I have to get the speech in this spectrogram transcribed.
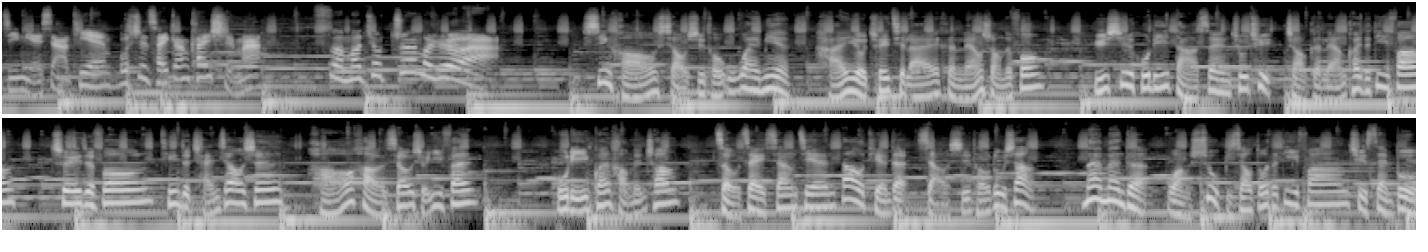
今年夏天不是才刚开始吗？怎么就这么热啊？幸好小石头屋外面还有吹起来很凉爽的风，于是狐狸打算出去找个凉快的地方，吹着风，听着蝉叫声，好好消暑一番。狐狸关好门窗，走在乡间稻田的小石头路上，慢慢地往树比较多的地方去散步。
